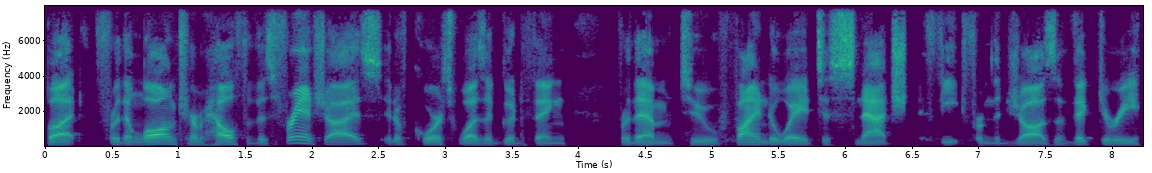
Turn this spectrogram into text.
but for the long term health of this franchise, it of course was a good thing for them to find a way to snatch defeat from the jaws of victory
